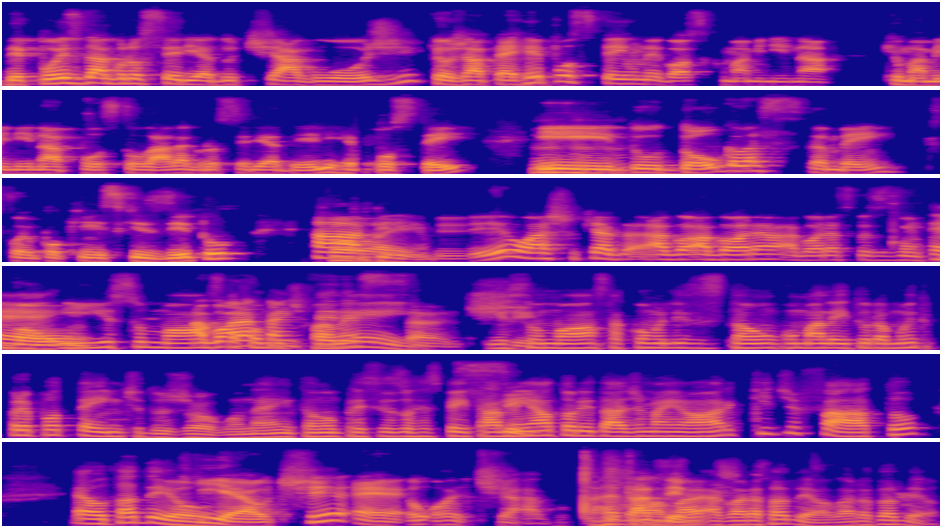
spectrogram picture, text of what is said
Depois da grosseria do Thiago hoje, que eu já até repostei um negócio que uma menina que uma menina postou lá da grosseria dele, repostei, uhum. e do Douglas também, que foi um pouquinho esquisito. Ah, Bibi, eu acho que agora, agora as coisas vão. É, vão... E isso mostra, agora como tá falei, isso mostra como eles estão com uma leitura muito prepotente do jogo, né? Então não preciso respeitar Sim. nem a autoridade maior, que de fato é o Tadeu. Que é o, ti, é, o, o Thiago. Ah, Tadeu. Agora, agora é Tadeu, agora é Tadeu.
